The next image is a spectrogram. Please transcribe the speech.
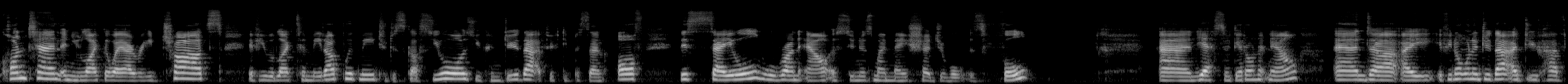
content and you like the way I read charts, if you would like to meet up with me to discuss yours, you can do that 50% off. This sale will run out as soon as my May schedule is full. And yes, yeah, so get on it now. And uh, I, if you don't want to do that, I do have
